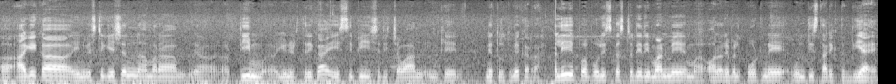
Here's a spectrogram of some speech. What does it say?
आगे का इन्वेस्टिगेशन हमारा टीम यूनिट थ्री का एसीपी श्री चौहान इनके नेतृत्व में कर रहा। है अली पुलिस कस्टडी रिमांड में ऑनरेबल कोर्ट ने उनतीस तारीख तक दिया है।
